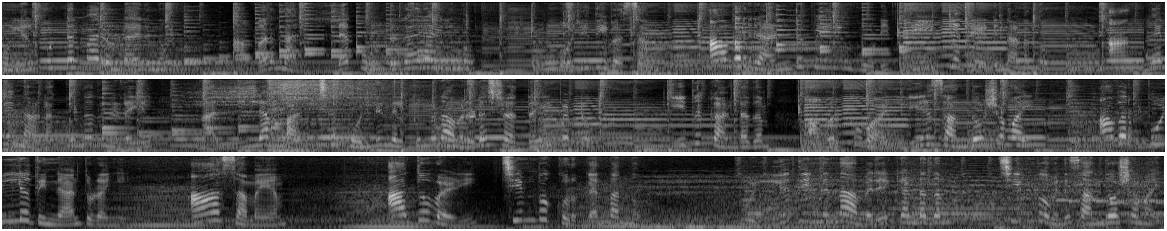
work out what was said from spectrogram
മുയൽക്കുട്ടന്മാരുണ്ടായിരുന്നു. അവർ നല്ല കൂട്ടുകാരായിരുന്നു. ഒരു ദിവസം അവർ അങ്ങനെ നടക്കുന്നതിനിടയിൽ നല്ല പച്ച പുല്ല് നിൽക്കുന്നത് അവരുടെ ശ്രദ്ധയിൽപ്പെട്ടു. ഇത് കണ്ടതും അവർക്ക് വലിയ സന്തോഷമായി. അവർ പുല്ല് തിന്നാൻ തുടങ്ങി. ആ സമയം അതുവഴി ചിമ്പുക്കുറുക്കൻ വന്നു. പുല്ല് തിന്നുന്ന അവരെ കണ്ടതും ചിമ്പുവിന് സന്തോഷമായി.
